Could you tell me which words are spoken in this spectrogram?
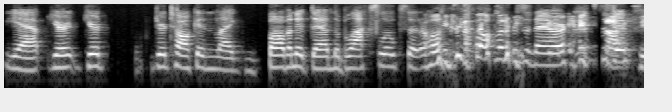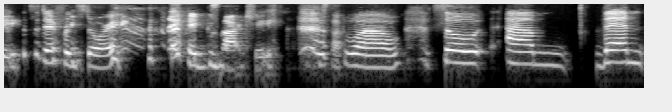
Yeah, you're you're you're talking like bombing it down the black slopes at 100 exactly. kilometers an hour. Exactly. It's a, di- it's a different story. exactly. exactly. Wow. So um then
